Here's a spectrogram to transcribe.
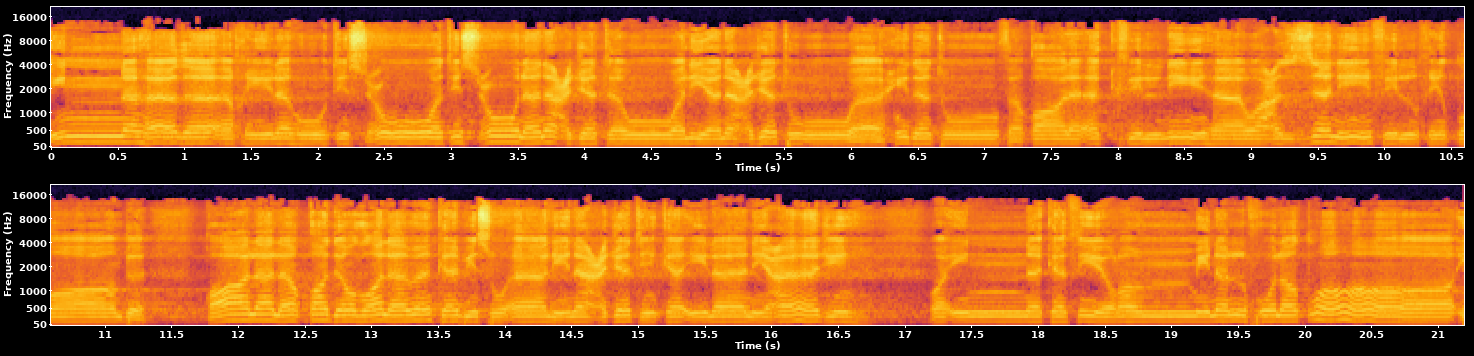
إن هذا أخي له تسع وتسعون نعجة ولي نعجة واحدة فقال أكفلنيها وعزني في الخطاب. قال لقد ظلمك بسؤال نعجتك إلى نعاجه وإن كثيرا من الخلطاء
